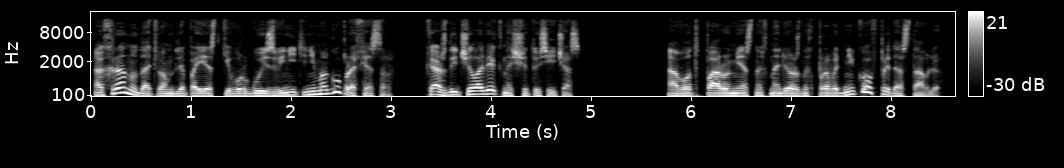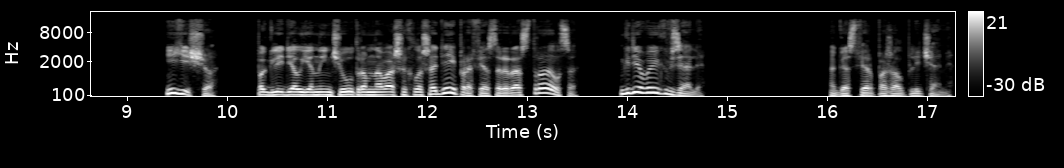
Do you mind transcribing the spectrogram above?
«Охрану дать вам для поездки в Ургу, извините, не могу, профессор. Каждый человек на счету сейчас. А вот пару местных надежных проводников предоставлю. И еще. Поглядел я нынче утром на ваших лошадей, профессор, и расстроился. Где вы их взяли? Агосфер пожал плечами.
